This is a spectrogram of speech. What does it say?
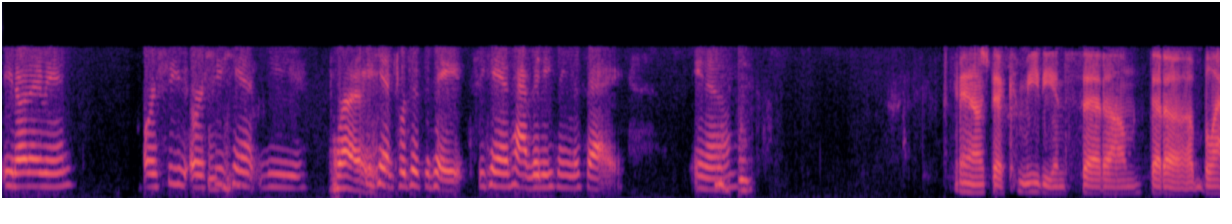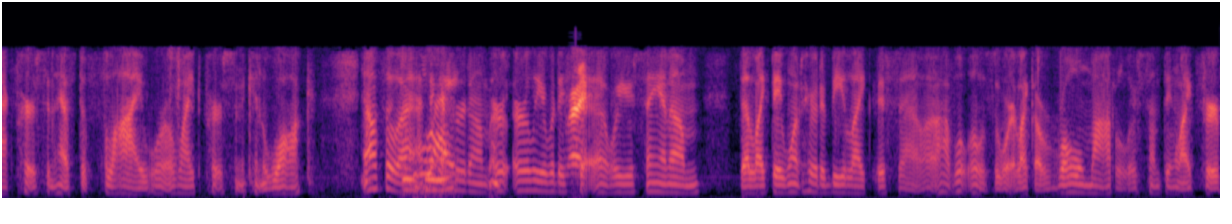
You know what I mean? Or she or she can't be right. she can't participate. She can't have anything to say. You know? Yeah, like that comedian said um that a black person has to fly where a white person can walk. And also, I, I think I heard um ear earlier what they Right. said, uh, where you're saying um that like they want her to be like this uh uh, what, what was the word like a role model or something like for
